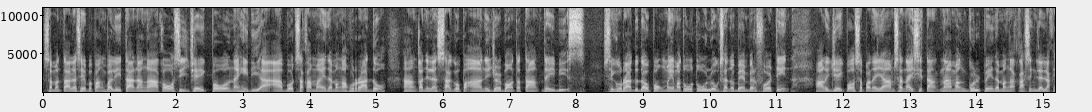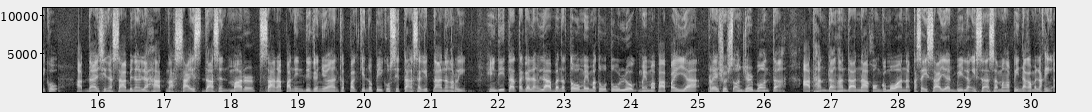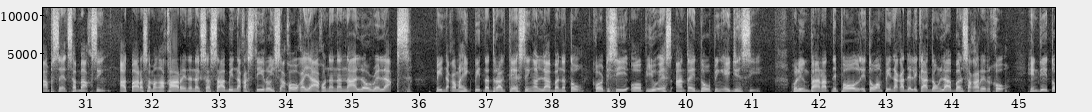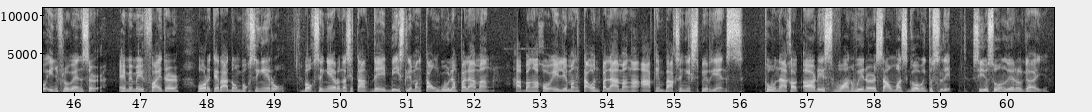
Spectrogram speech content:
Samantala sa iba pang balita, nangako si Jake Paul na hindi aabot sa kamay ng mga hurado ang kanilang sagupaan ni Gervonta Tank Davis. Sigurado daw pong may matutulog sa November 14. Ang ni Jake Paul sa panayam, sanay si Tank na manggulpe ng mga kasing lalaki ko. At dahil sinasabi ng lahat na size doesn't matter, sana panindigan nyo yan kapag kinupi ko si Tank sa gitna ng ring. Hindi tatagal ang laban na to, may matutulog, may mapapaya, pressures on Gervonta. At handang-handa na akong gumawa ng kasaysayan bilang isa sa mga pinakamalaking upset sa boxing. At para sa mga Karen na nagsasabi na steroids ako kaya ako nananalo, relax pinakamahigpit na drug testing ang laban na to, courtesy of US Anti-Doping Agency. Huling banat ni Paul, ito ang pinakadelikadong laban sa karir ko. Hindi ito influencer, MMA fighter o retiradong boksingero. Boksingero na si Tank Davis, limang taong gulang pa lamang. Habang ako ay limang taon pa lamang ang aking boxing experience. Two knockout artists, one winner, someone's going to sleep. See you soon, little guy.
